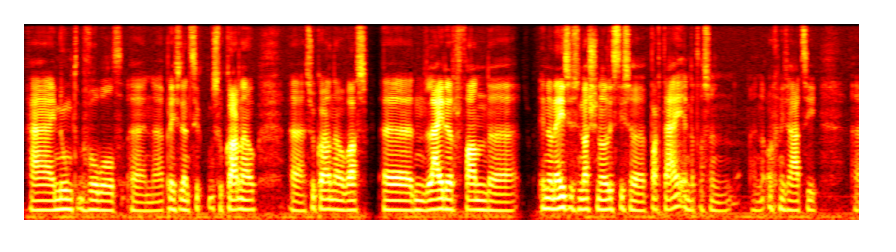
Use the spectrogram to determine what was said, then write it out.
Hij noemt bijvoorbeeld een eh, president Su- Sukarno. Eh, Sukarno was een leider van de Indonesische Nationalistische Partij. En dat was een, een organisatie eh,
